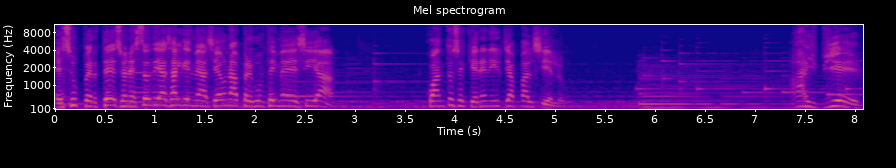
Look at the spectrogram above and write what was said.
Es súper teso. En estos días alguien me hacía una pregunta y me decía, ¿cuántos se quieren ir ya para el cielo? Ay, bien.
